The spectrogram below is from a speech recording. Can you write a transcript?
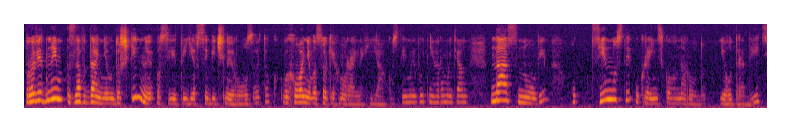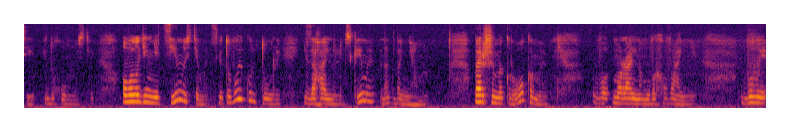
Провідним завданням дошкільної освіти є всебічний розвиток, виховання високих моральних якостей майбутніх громадян на основі цінностей українського народу, його традиції і духовності, оволодіння цінностями світової культури і загальнолюдськими надбаннями. Першими кроками в моральному вихованні були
